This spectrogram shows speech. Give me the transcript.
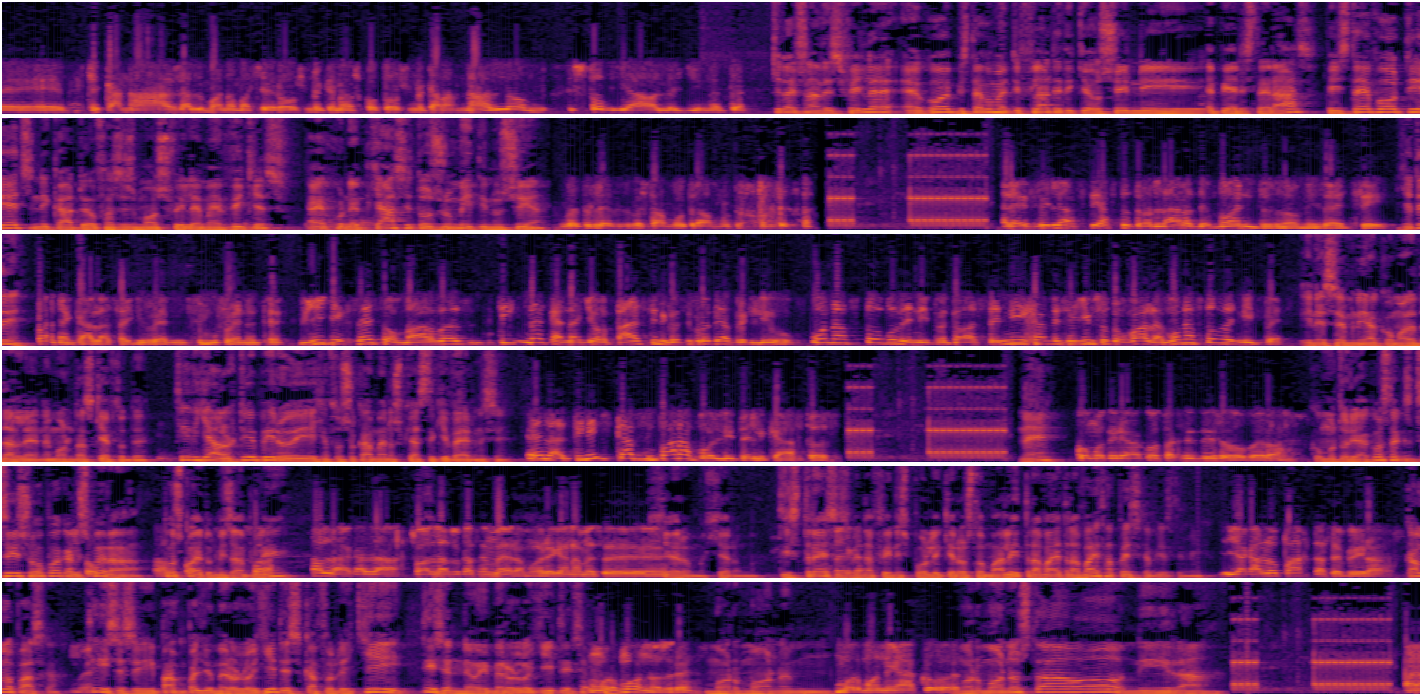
και κανένα άγαλμα να μαχαιρώσουν και να σκοτώσουν κανέναν άλλον; Τι στο διάλογο γίνεται; Κοίταξε να δεις, φίλε, εγώ εμπιστεύομαι τη φλάτη δικαιοσύνη επί αριστεράς. Πιστεύω ότι έτσι νικάται ο φασισμός, φίλε, με δίκες. Έχουν πιάσει το ζουμί, την ουσία. Με δουλεύεις με στα μούτρα μου τώρα. Ρε φίλε, αυτοί αυτοτρολάρονται μόνοι τους νομίζω, έτσι. Γιατί; Πάνε καλά σαν κυβέρνηση, μου φαίνεται. Βγήκε χθες ο Μάρδας, τι να κάνει, να γιορτάσει την 21η Απριλίου. Μόνο αυτό που δεν είπε. Το ασθενή είχαμε σε γύψο το βάλα. Μόνο αυτό δεν είπε. Είναι σεμνή ακόμα, δεν τα λένε, μόνο τα σκέφτονται. Τι διάλογο, τι επιρροή έχει αυτός ο καμένος πια στην κυβέρνηση; Έλα, την έχει κάψει πάρα πολύ τελικά αυτός. Ναι. Κομωτηριακό ταξιτζής εδώ πέρα. Κομωτοριακό ταξιτζής, όπα, καλησπέρα. Πώς πάει το μιζαμπλί. Καλά, καλά. Το αλλάζω κάθε μέρα μου, ρε, για να είμαι σε. Χαίρομαι, χαίρομαι. Τις τρέσει μην αφήνεις πολύ καιρό στο μαλλί, τραβάει, τραβάει, θα πέσει κάποια στιγμή. Για καλό πάχτα σε πήρα. Καλό Πάσχα. Τι είσαι εσύ, υπάρχουν παλιομερολογίτες, καθολικοί; Τι είσαι νεοημερολογίτη. Μορμόνος, ρε. Μορμόνο. Μορμονιακός. Μορμόνος στα όνειρα.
